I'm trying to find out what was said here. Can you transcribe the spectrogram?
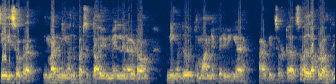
செய்தி சொல்கிறார் இந்த மாதிரி நீங்கள் வந்து பரிசுத்தாவின் மேல் நிலவிடம். நீங்கள் வந்து ஒரு குமாரனை பெறுவீங்க அப்படின்னு சொல்லிட்டு. ஸோ அதுக்கப்புறம் வந்து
